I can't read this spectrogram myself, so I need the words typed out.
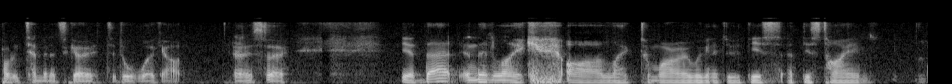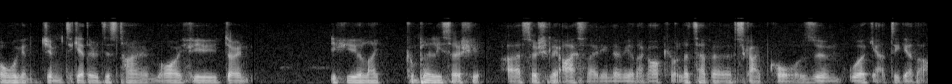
probably ten minutes ago to do a workout. You know, so yeah, that and then like oh, like tomorrow we're gonna do this at this time, or we're gonna gym together at this time, or if you don't if you're like completely socially uh, socially isolating them, you're like, okay, let's have a Skype call or Zoom workout together.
